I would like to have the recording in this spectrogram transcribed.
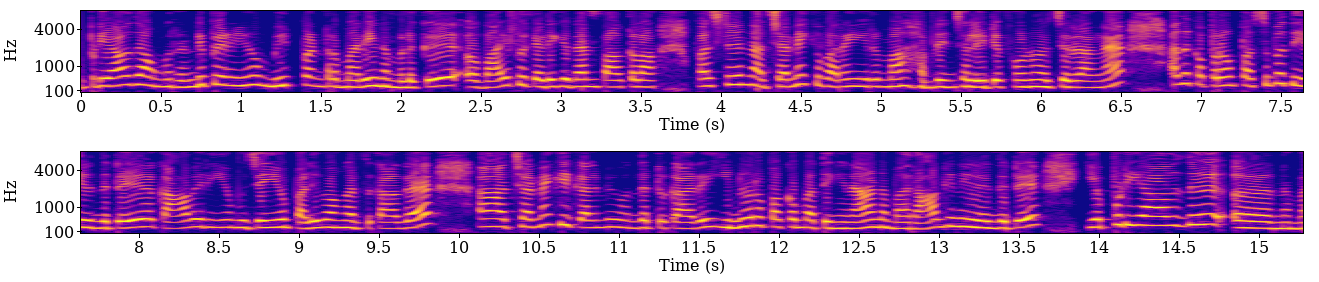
எப்படியாவது அவங்க ரெண்டு பேரையும் மீட் பண்ற மாதிரி நம்மளுக்கு வாய்ப்பு கிடைக்குதான்னு பார்க்கலாம். ஃபர்ஸ்ட் நான் சென்னைக்கு வரேன் இருமா அப்படின்னு சொல்லிட்டு ஃபோன் வச்சிடறாங்க. அதுக்கப்புறம் பசுபதி இருந்துட்டு காவேரியும் விஜயும் பழி வாங்குறதுக்காக சென்னைக்கு கிளம்பி வந்துட்டு இருக்காரு இன்னொரு பக்கம் பார்த்தீங்கன்னா நம்ம ராகினி இருந்துட்டு எப்படியாவது நம்ம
